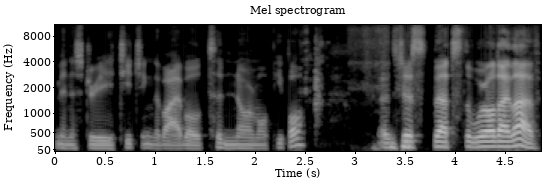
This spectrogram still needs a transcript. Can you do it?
ministry, teaching the Bible to normal people. It's just that's the world I love,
